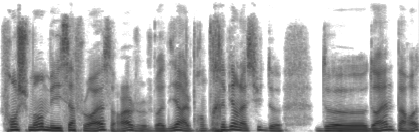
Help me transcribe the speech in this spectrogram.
Franchement, Melissa Flores, alors je, dois dire, elle prend très bien la suite de de, Ryan Parrot,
